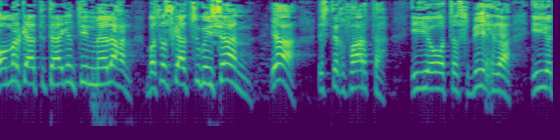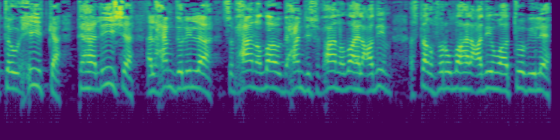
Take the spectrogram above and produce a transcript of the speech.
oo marka aad taagantihiin meelahan basaska aad sugaysaan ya istikfaarta iyo tasbiixda iyo tawxiidka tahliisha alxamdu lilah subxaana allah wbixamdi subxaana allahi alcadiim astaqfir allah alcadiim waatuub ileh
